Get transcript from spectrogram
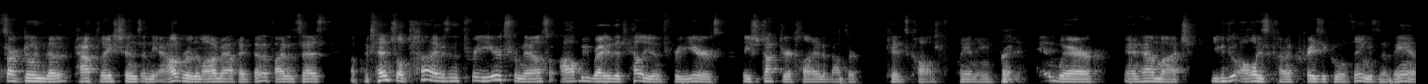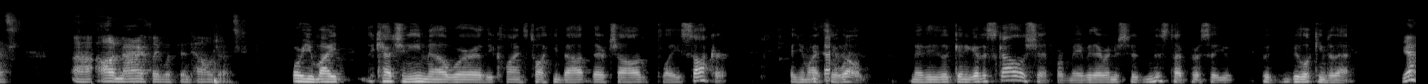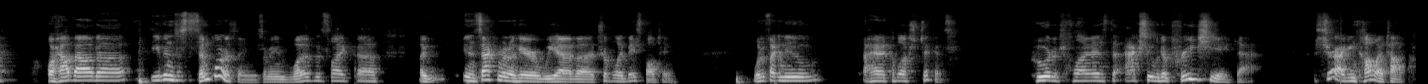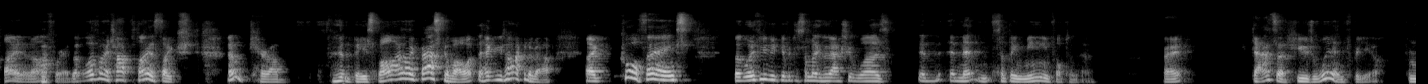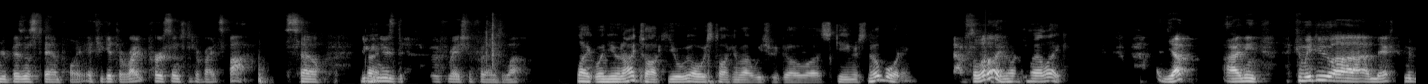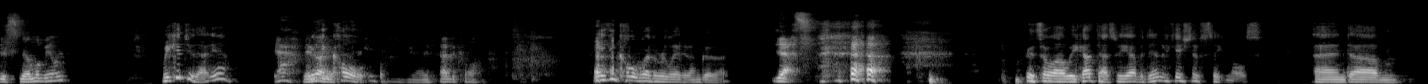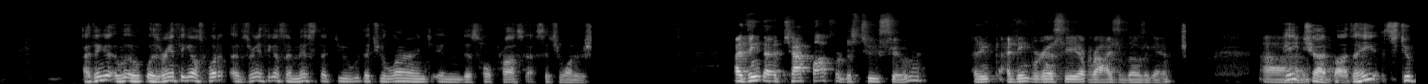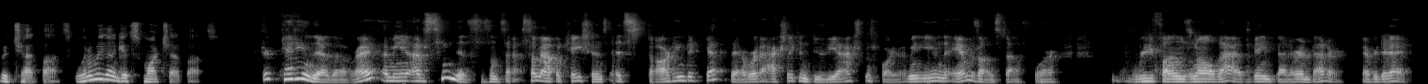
Start doing the calculations, and the algorithm automatically identifies and says a potential time is in three years from now. So I'll be ready to tell you in three years that you should talk to your client about their kids' college planning right. and where and how much. You can do all these kind of crazy cool things in advance uh, automatically with the intelligence. Or you might catch an email where the client's talking about their child plays soccer. And you might say, well, maybe they're going to get a scholarship, or maybe they're interested in this type of. So you would be looking to that. Yeah. Or how about uh, even just simpler things? I mean, what if it's like, uh, like in Sacramento here, we have a AAA baseball team. What if I knew I had a couple extra tickets? Who are the clients that actually would appreciate that? Sure, I can call my top client and offer it, but what if my top client's like, I don't care about baseball. I like basketball. What the heck are you talking about? Like, cool, thanks. But what if you could give it to somebody who actually was, it, it meant something meaningful to them, right? That's a huge win for you from your business standpoint if you get the right person to the right spot. So you right. can use that information for them as well. Like when you and I talk, you were always talking about we should go uh, skiing or snowboarding. Absolutely. That's what I like. Yep. I mean, can we do uh, a mix? Can we do snowmobiling? We could do that. Yeah. Yeah, maybe anything cold. That'd be cool. anything cold weather related, I'm good at. Yes. good. So uh, we got that. So we have identification of signals, and um, I think uh, was there anything else? What was there anything else I missed that you that you learned in this whole process that you wanted to? Share? I think that chatbots were just too soon. I think I think we're going to see a rise of those again. I hate um, chatbots. I hate stupid chatbots. When are we going to get smart chatbots? They're getting there though, right? I mean, I've seen this some some applications. It's starting to get there where it actually can do the actions for you. I mean, even the Amazon stuff for refunds and all that is getting better and better every day.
